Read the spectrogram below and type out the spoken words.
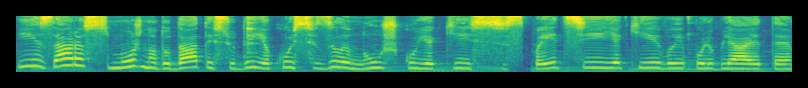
І зараз можна додати сюди якусь зеленушку, якісь спеції, які ви полюбляєте.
